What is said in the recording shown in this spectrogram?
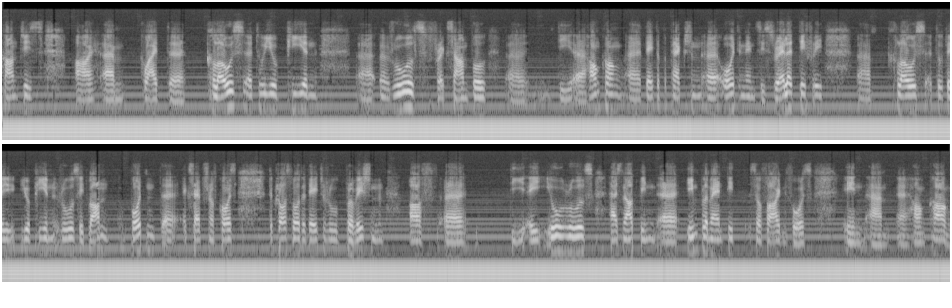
countries are um, quite uh, close uh, to European uh, rules. For example, the Hong Kong data protection ordinance is relatively close to the European rules with one important uh, exception, of course, the cross-border data rule provision of uh, the EU rules has not been uh, implemented so far in force in um, Hong Kong.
